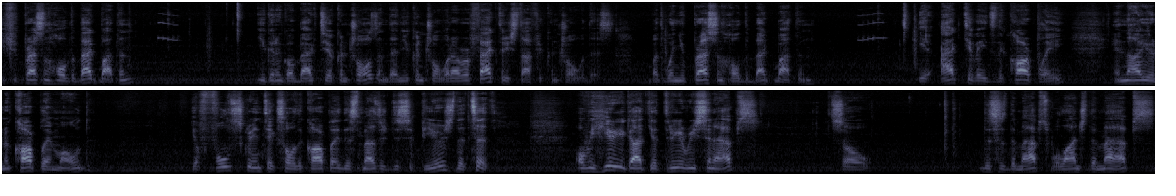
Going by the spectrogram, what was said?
if you press and hold the back button, you're going to go back to your controls and then you control whatever factory stuff you control with this. But when you press and hold the back button, it activates the CarPlay and now you're in a CarPlay mode your full screen takes over the CarPlay, this message disappears, that's it. Over here you got your three recent apps. So this is the maps, we'll launch the maps.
